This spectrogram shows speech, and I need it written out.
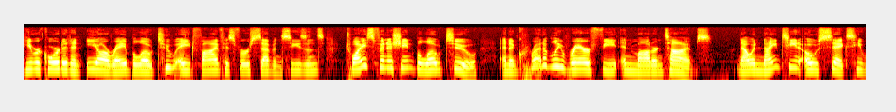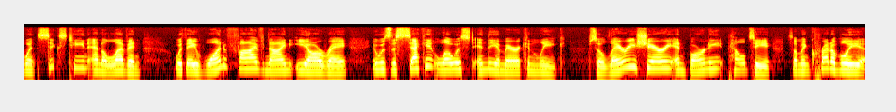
He recorded an ERA below 2.85 his first seven seasons, twice finishing below 2, an incredibly rare feat in modern times. Now in 1906, he went 16 and 11 with a 1.59 ERA. It was the second lowest in the American League. So Larry Sherry and Barney Pelty, some incredibly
